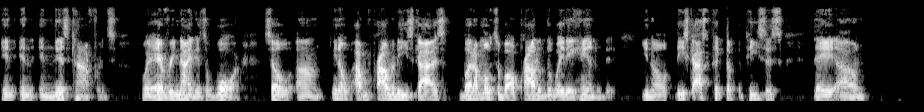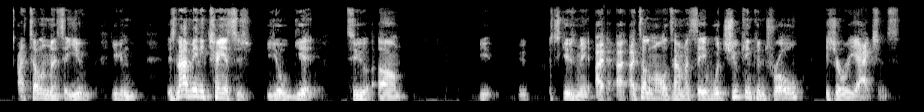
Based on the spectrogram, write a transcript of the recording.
in in in this conference, where every night is a war. So, um, you know, I'm proud of these guys, but I'm most of all proud of the way they handled it. You know, these guys picked up the pieces. They, um, I tell them, I say, you, you can. It's not many chances you'll get to. Um, you, you excuse me. I, I, I tell them all the time. I say, what you can control is your reactions.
